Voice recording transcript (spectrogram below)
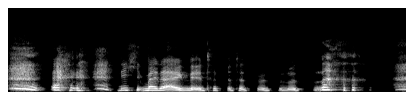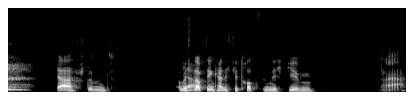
nicht meine eigene Interpretation zu nutzen. ja, stimmt. Aber ja. ich glaube, den kann ich dir trotzdem nicht geben. Ja.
